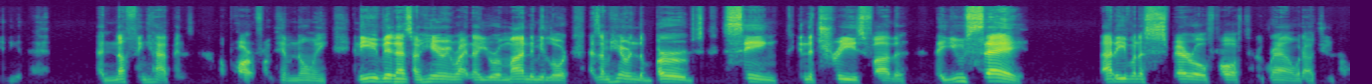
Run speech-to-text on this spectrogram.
beginning and the end, and nothing happens apart from him knowing. And even as I'm hearing right now, you're reminding me, Lord, as I'm hearing the birds sing in the trees, Father, that you say, not even a sparrow falls to the ground without you knowing.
